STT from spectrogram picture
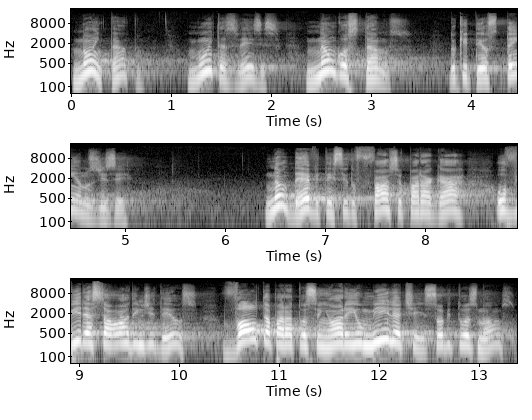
No entanto, muitas vezes não gostamos do que Deus tem a nos dizer. Não deve ter sido fácil para Agar ouvir essa ordem de Deus. Volta para a tua senhora e humilha-te sob tuas mãos.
